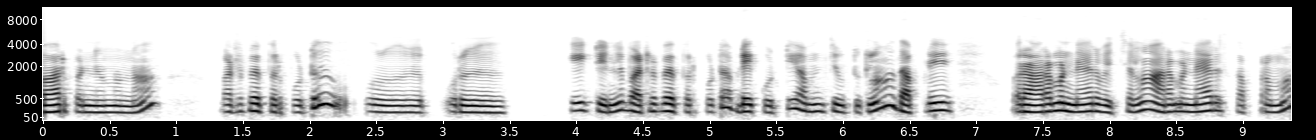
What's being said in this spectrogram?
பார் பண்ணணுன்னா பட்டர் பேப்பர் போட்டு ஒரு ஒரு கேக் டின்னில் பட்டர் பேப்பர் போட்டு அப்படியே கொட்டி அமுத்தி விட்டுக்கலாம். அது அப்படியே ஒரு அரை மணி நேரம் வச்சிடலாம். அரை மணி நேரத்துக்கு அப்புறமா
